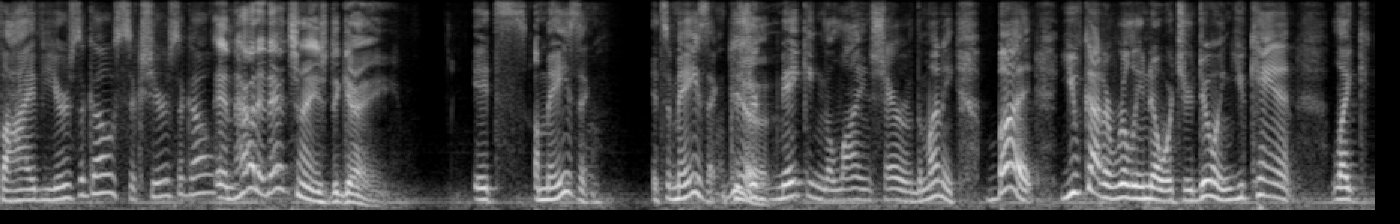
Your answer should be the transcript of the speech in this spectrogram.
five years ago six years ago And how did that change the game? it's amazing. It's amazing because Yeah. you're making the lion's share of the money. But you've got to really know what you're doing. You can't like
